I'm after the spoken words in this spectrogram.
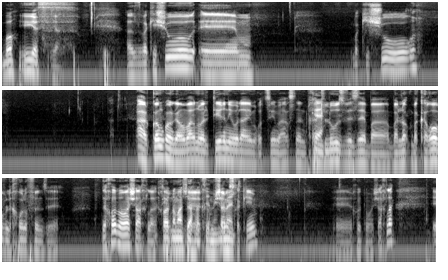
בוא. יס. יאללה. אז בקישור, אמ, בקישור... אה, קודם כל גם אמרנו על טירני אולי, אם רוצים, ארסנל מבחינת כן. לוז וזה, ב- בלא- בקרוב לכל אופן זה... זה יכול להיות ממש אחלה. יכול להיות. ממש אחלה, טירני, חמישה באמת. משחקים. אה, יכול להיות ממש אחלה. אמ,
